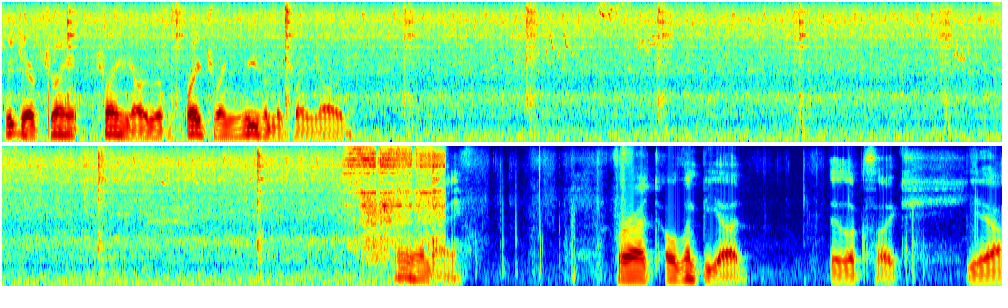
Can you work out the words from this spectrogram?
Speaking of train train yard, there's a freight train leaving the train yard. Where am I? We're at Olympia it looks like. Yeah.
